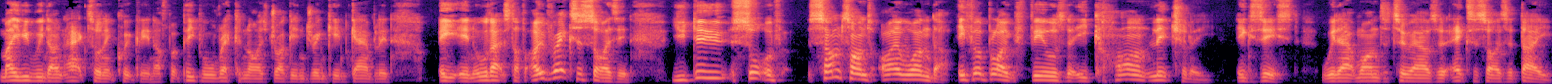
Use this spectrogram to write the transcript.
maybe we don't act on it quickly enough, but people recognise drugging, drinking, gambling, eating, all that stuff. Over exercising, you do sort of. Sometimes I wonder if a bloke feels that he can't literally exist without one to two hours of exercise a day.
